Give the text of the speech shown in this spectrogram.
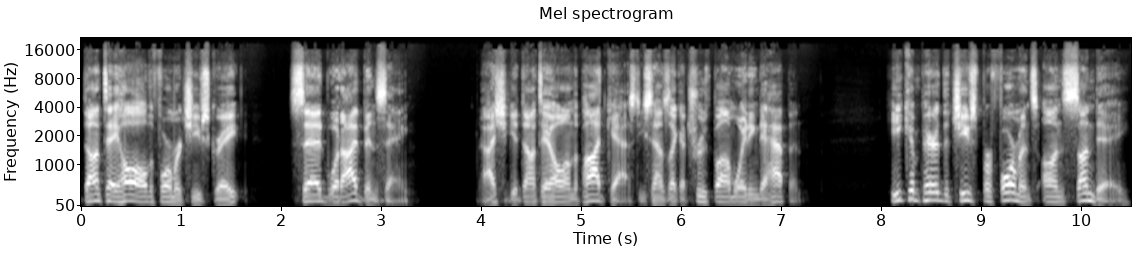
Dante Hall, the former Chiefs great, said what I've been saying. I should get Dante Hall on the podcast. He sounds like a truth bomb waiting to happen. He compared the Chiefs' performance on Sunday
